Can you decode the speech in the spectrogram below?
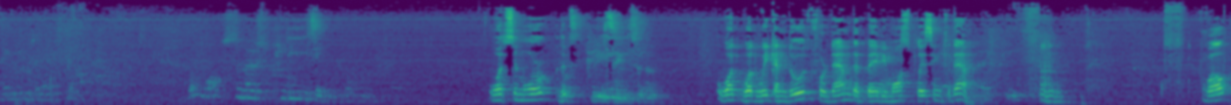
things and everything. But what's the most pleasing for? What's the more. The, Pleasing to them. what, what we can do for them that may be most pleasing to them. well,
